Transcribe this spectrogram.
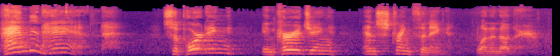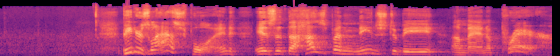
hand in hand supporting, encouraging, and strengthening one another. Peter's last point is that the husband needs to be a man of prayer.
